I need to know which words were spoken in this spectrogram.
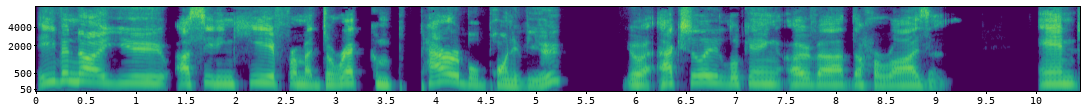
even though you are sitting here from a direct comparable point of view, you're actually looking over the horizon. And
